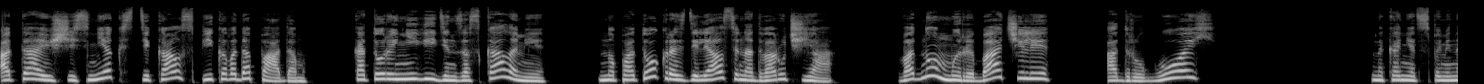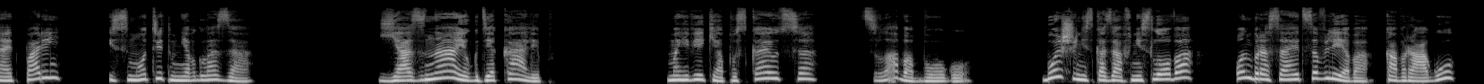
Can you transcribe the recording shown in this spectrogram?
А тающий снег стекал с пика водопадом, который не виден за скалами, но поток разделялся на два ручья. В одном мы рыбачили, а другой... Наконец вспоминает парень и смотрит мне в глаза. «Я знаю, где Калиб!» Мои веки опускаются, слава богу. Больше не сказав ни слова, он бросается влево, к оврагу,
